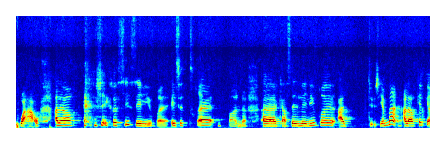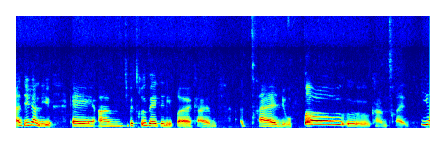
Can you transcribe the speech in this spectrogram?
Wow! Alors, j'ai reçu ces livres et c'est très bon euh, car c'est les livres à deuxième main. Alors, quelqu'un a déjà lu et euh, tu peux trouver des livres comme très nouveaux ou comme très Dieu,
